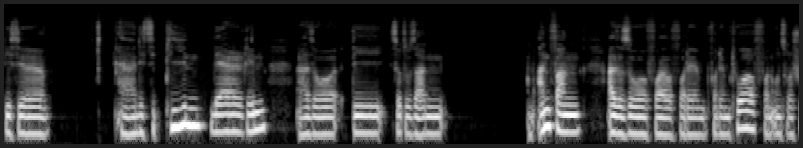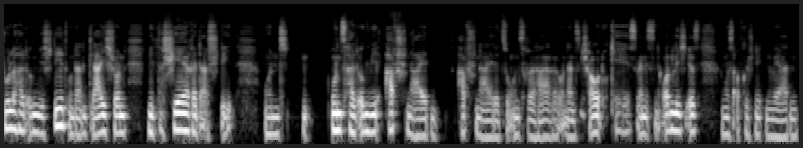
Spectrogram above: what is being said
diese äh, Disziplinlehrerin, also die sozusagen am Anfang, also so vor, vor, dem, vor dem Tor von unserer Schule halt irgendwie steht und dann gleich schon mit einer Schere da steht und uns halt irgendwie abschneiden, abschneidet, so unsere Haare und dann schaut, okay, wenn es ordentlich ist, muss abgeschnitten werden.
